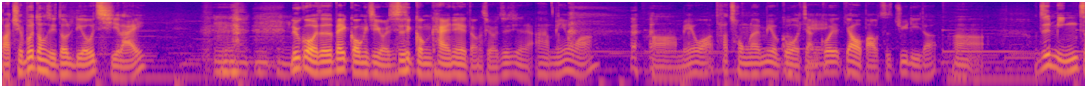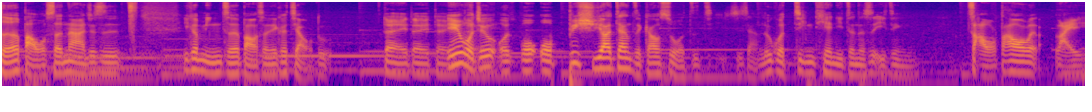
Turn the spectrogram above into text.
把全部东西都留起来。如果我真的被攻击，我就是公开那些东西，我就觉得啊没有啊，啊没有啊，他从来没有跟我讲过要我保持距离的啊，我就是明哲保身啊，就是 一个明哲保身的一个角度。对对对，因为我对就我我我必须要这样子告诉我自己，是这样。如果今天你真的是已经找到来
